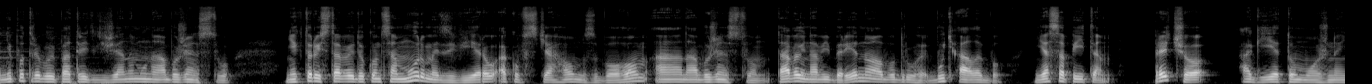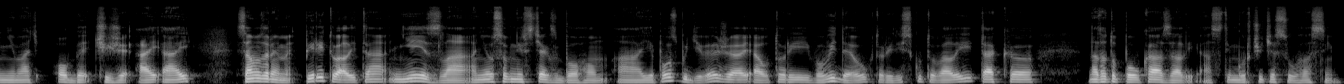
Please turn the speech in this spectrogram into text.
nepotrebujú patriť k žiadnemu náboženstvu. Niektorí stavajú dokonca múr medzi vierou ako vzťahom s Bohom a náboženstvom. Dávajú na výber jedno alebo druhé, buď alebo. Ja sa pýtam, prečo, ak je to možné nemať obe, čiže aj aj? Samozrejme, spiritualita nie je zlá ani osobný vzťah s Bohom a je pozbudivé, že aj autori vo videu, ktorí diskutovali, tak eh, na toto poukázali a s tým určite súhlasím.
